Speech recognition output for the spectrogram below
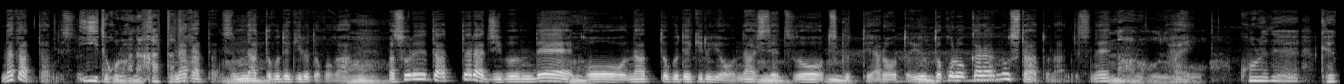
なかったんです。いいところがなかったなかったんです。うん、納得できるとこが。うん、まあ、それだったら自分で、こう、納得できるような施設を作ってやろうというところからのスタートなんですね。なるほど。はい。これで結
